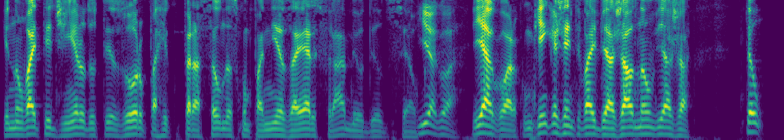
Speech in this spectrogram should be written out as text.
que não vai ter dinheiro do Tesouro para recuperação das companhias aéreas. Eu Falei, ah, meu Deus do céu. E agora? E agora? Com quem que a gente vai viajar ou não viajar? Então,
